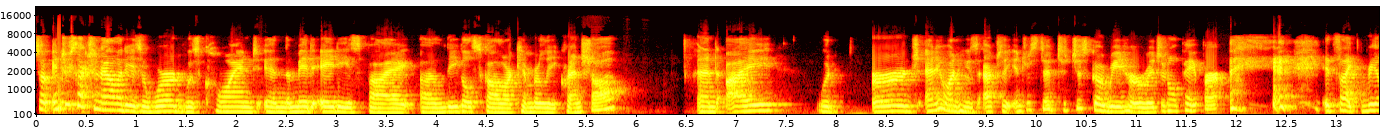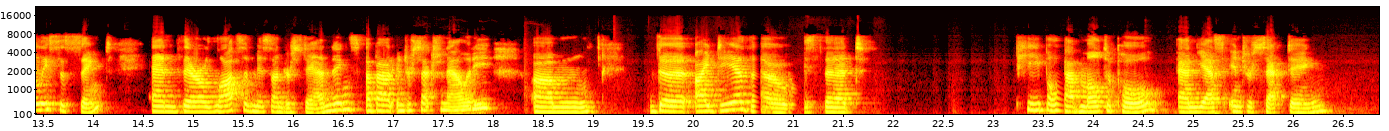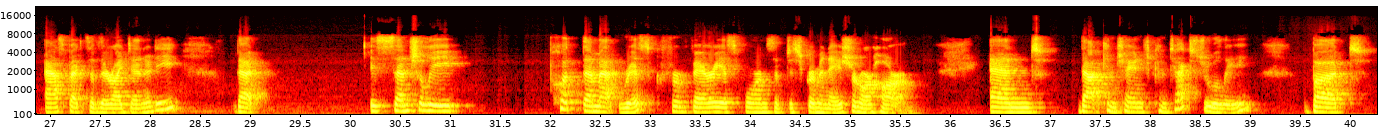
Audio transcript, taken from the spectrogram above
So, intersectionality as a word was coined in the mid 80s by a legal scholar, Kimberlé Crenshaw. And I would urge anyone who's actually interested to just go read her original paper. it's like really succinct, and there are lots of misunderstandings about intersectionality. Um, the idea, though, is that people have multiple and, yes, intersecting aspects of their identity that essentially put them at risk for various forms of discrimination or harm. And that can change contextually, but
